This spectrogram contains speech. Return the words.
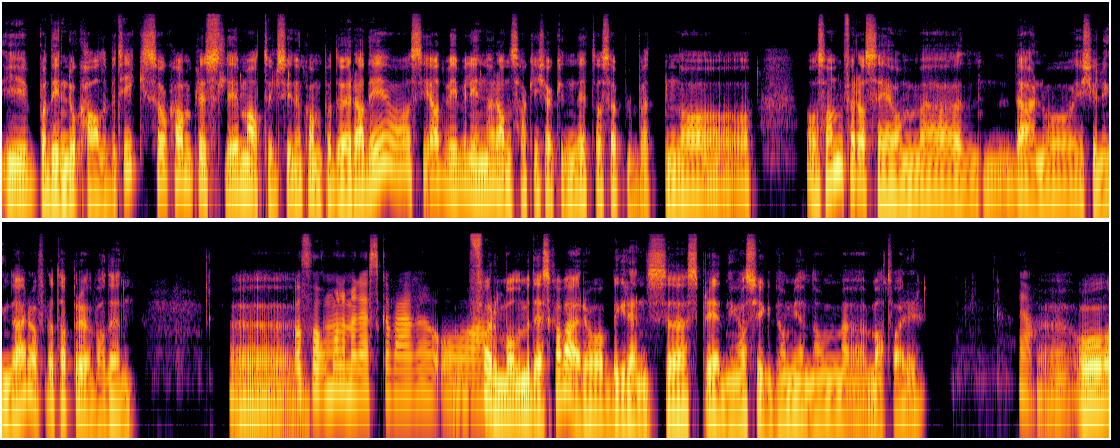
i, på din lokale butikk, så kan plutselig Mattilsynet komme på døra di og si at vi vil inn og ransake kjøkkenet ditt og søppelbøtten og, og, sånn, for å se om uh, det er noe i kyllingen der, og for å ta prøve av den. Uh, og formålet med det skal være å Formålet med det skal være å begrense spredning av sykdom gjennom matvarer. Ja. Uh, og,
